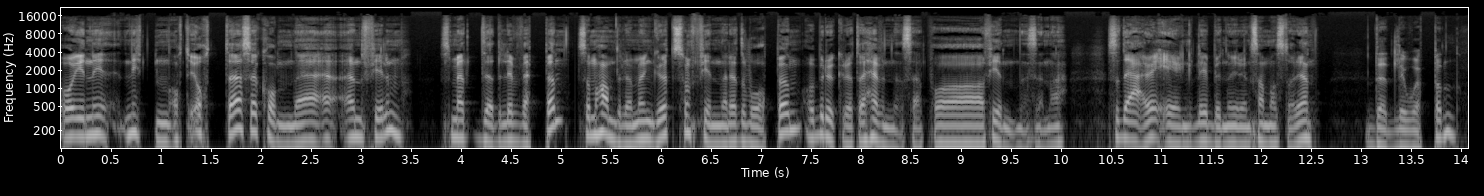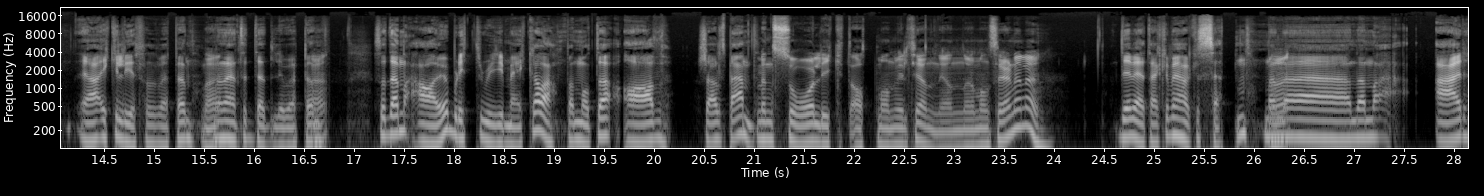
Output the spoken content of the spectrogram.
Og i 1988 så kom det en film som het Deadly Weapon, som handler om en gutt som finner et våpen og bruker det til å hevne seg på fiendene sine. Så det er jo egentlig i bunn og grunn samme storyen. Deadly Weapon. Ja, ikke Lethal Weapon, Nei. men den heter Deadly Weapon. Ja. Så den er jo blitt remaka, da, på en måte, av Charles Band. Men så likt at man vil kjenne igjen når man ser den, eller? Det vet jeg ikke, for jeg har ikke sett den. Men uh, den er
